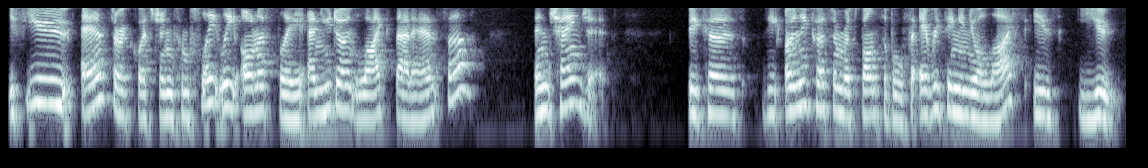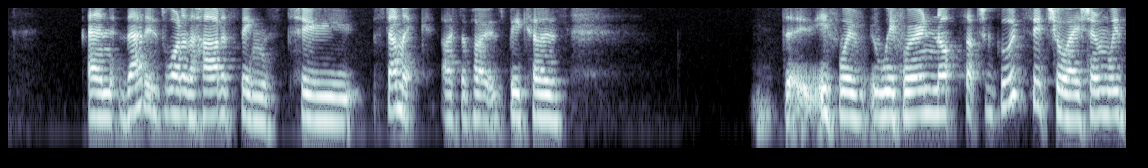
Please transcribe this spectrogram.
if you answer a question completely honestly and you don't like that answer, then change it because the only person responsible for everything in your life is you. And that is one of the hardest things to stomach, I suppose, because if we're if we're in not such a good situation, we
